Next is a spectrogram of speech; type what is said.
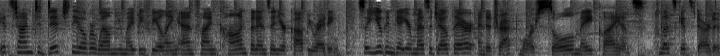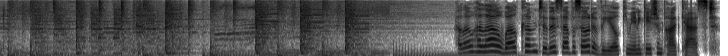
It's time to ditch the overwhelm you might be feeling and find confidence in your copywriting so you can get your message out there and attract more soulmate clients. Let's get started. Hello, hello. Welcome to this episode of the Ill Communication Podcast.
